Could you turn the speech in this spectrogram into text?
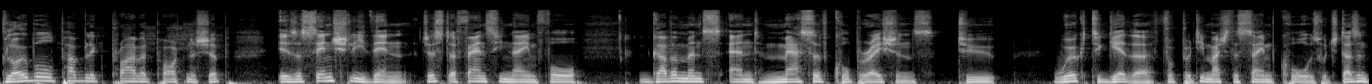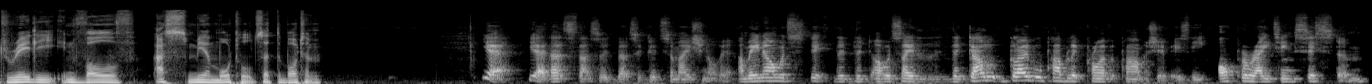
global public-private partnership is essentially then just a fancy name for governments and massive corporations to work together for pretty much the same cause, which doesn't really involve us mere mortals at the bottom. Yeah, yeah, that's that's a that's a good summation of it. I mean, I would the, the, I would say that the global public-private partnership is the operating system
